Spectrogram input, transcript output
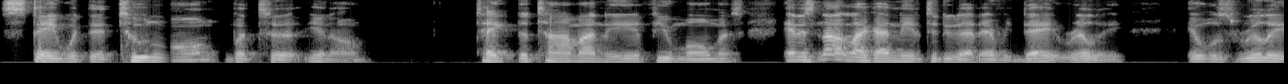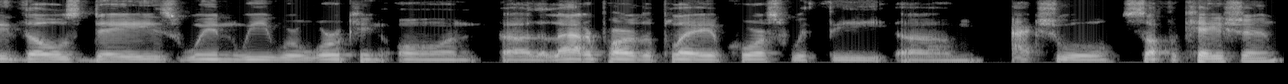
stay with it too long, but to, you know, take the time I need, a few moments. And it's not like I needed to do that every day, really. It was really those days when we were working on uh, the latter part of the play, of course, with the um, actual suffocation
